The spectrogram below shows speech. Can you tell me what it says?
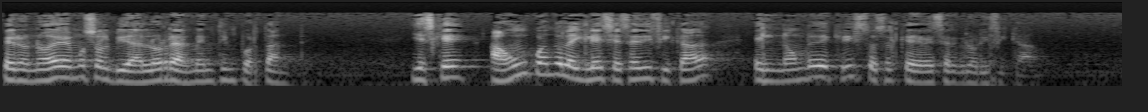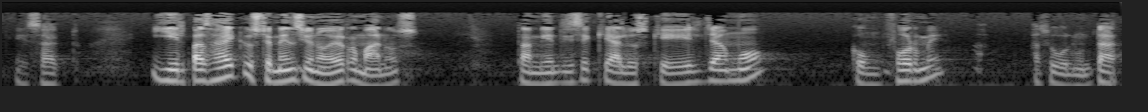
Pero no debemos olvidar lo realmente importante. Y es que aun cuando la iglesia es edificada, el nombre de Cristo es el que debe ser glorificado. Exacto. Y el pasaje que usted mencionó de Romanos también dice que a los que Él llamó conforme a su voluntad.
